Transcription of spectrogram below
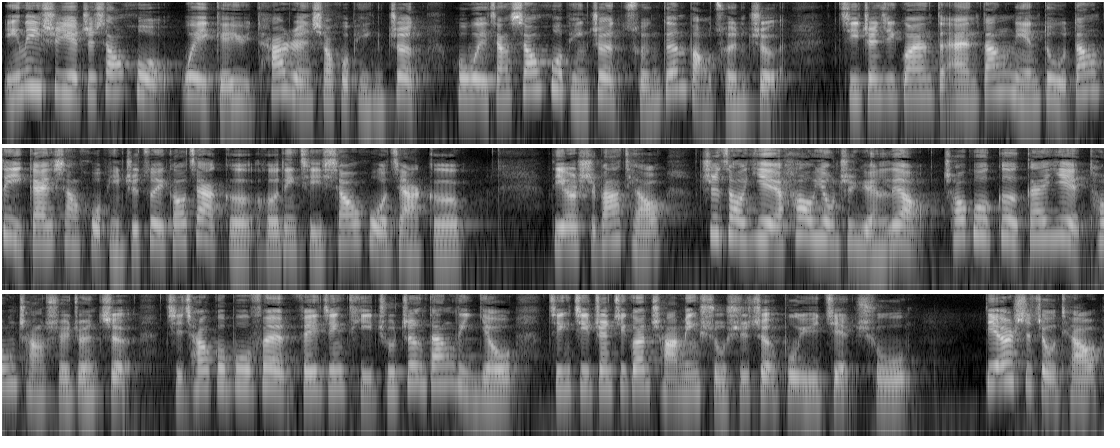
营利事业之销货未给予他人销货凭证，或未将销货凭证存根保存者，稽征机关得按当年度当地该项货品之最高价格核定其销货价格。第二十八条，制造业耗用之原料超过各该业通常水准者，其超过部分非经提出正当理由，经稽征机关查明属实者，不予减除。第二十九条，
